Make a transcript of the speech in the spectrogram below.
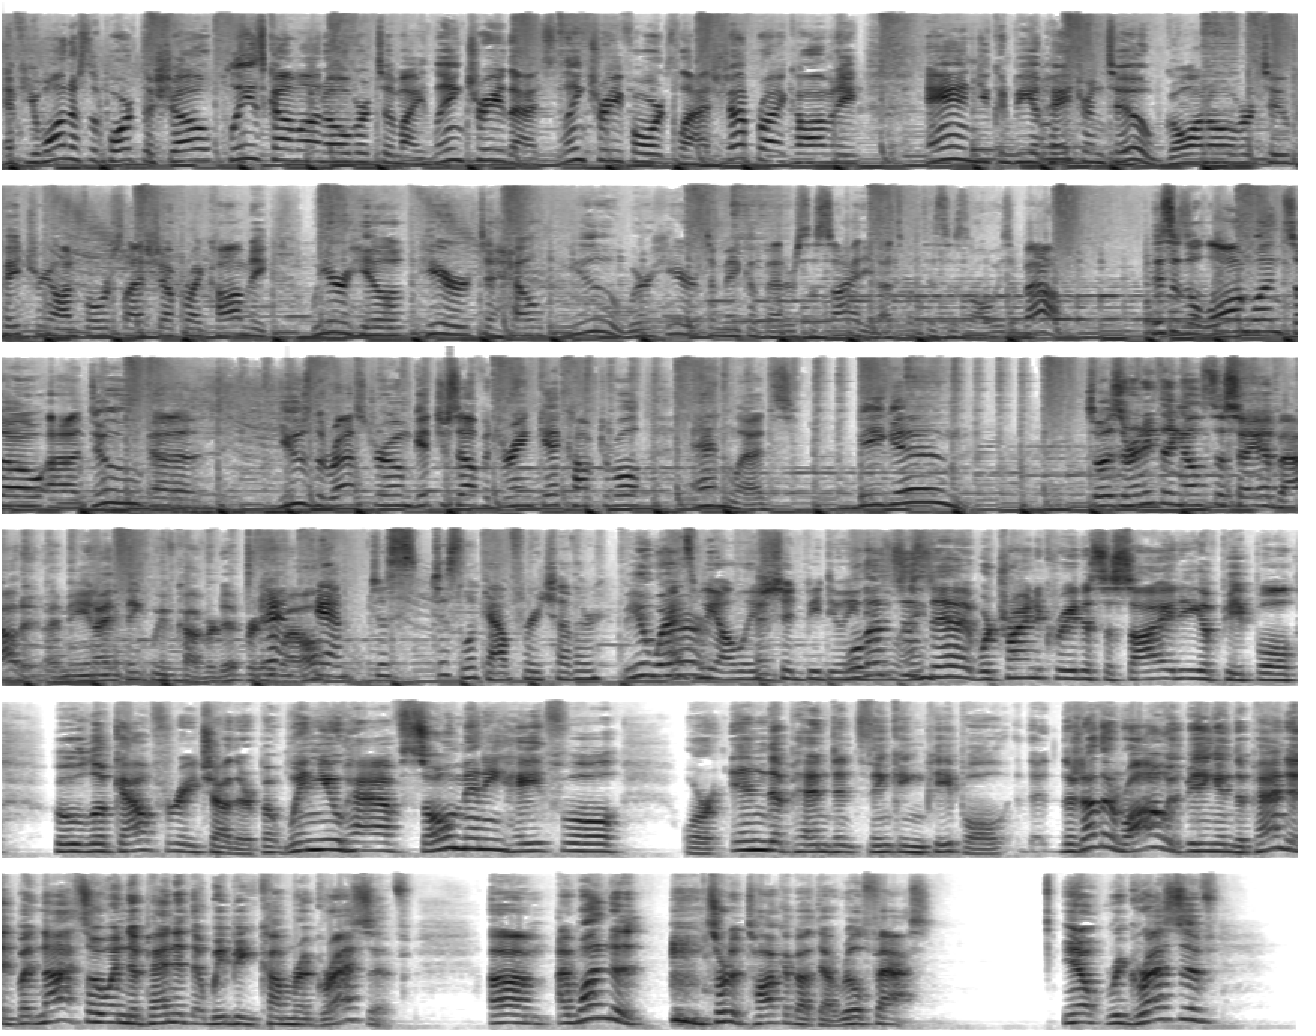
If you want to support the show, please come on over to my link tree. That's linktree forward slash Chef Bry Comedy. And you can be a patron too. Go on over to Patreon forward slash Chef Bry Comedy. We are here to help you. We're here to make a better society. That's what this is always about. This is a long one, so uh, do uh, use the restroom, get yourself a drink, get comfortable, and let's begin. So, is there anything else to say about it? I mean, I think we've covered it pretty yeah, well. Yeah, just just look out for each other. Be aware, as we always And- should be doing. Well, that's anyway. just it. We're trying to create a society of people who look out for each other. But when you have so many hateful or independent thinking people, th- there's nothing wrong with being independent, but not so independent that we become regressive. Um, I wanted to sort of talk about that real fast. You know, regressive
